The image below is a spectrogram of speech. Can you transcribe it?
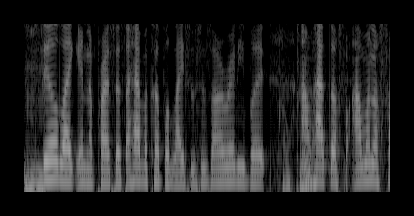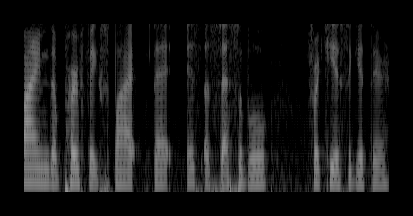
Mhm. Still like in the process. I have a couple licenses already, but okay. I'll have to. f- I want to find the perfect spot that is accessible for kids to get there.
